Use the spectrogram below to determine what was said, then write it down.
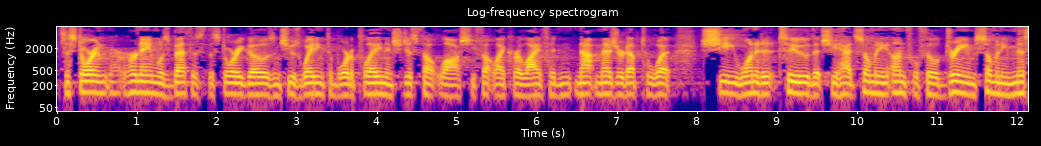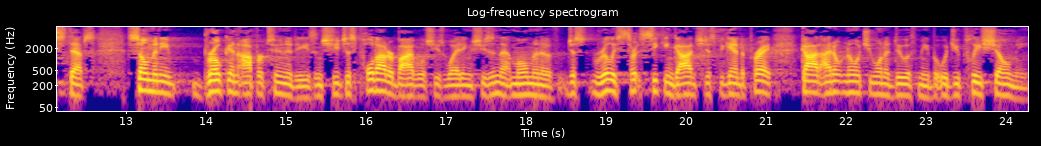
it's a story. Her name was Beth, as the story goes, and she was waiting to board a plane, and she just felt lost. She felt like her life had not measured up to what she wanted it to, that she had so many unfulfilled dreams, so many missteps, so many broken opportunities. And she just pulled out her Bible. She's waiting. She's in that moment of just really seeking God, and she just began to pray God, I don't know what you want to do with me, but would you please show me?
